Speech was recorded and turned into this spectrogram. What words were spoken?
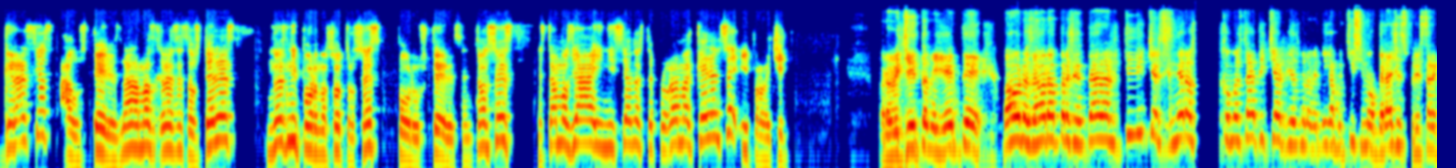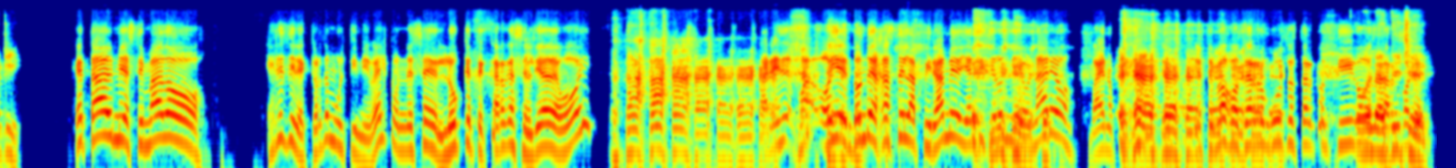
gracias a ustedes, nada más gracias a ustedes no es ni por nosotros, es por ustedes. Entonces, estamos ya iniciando este programa, quédense y provechito. Provechito, mi gente. Vámonos ahora a presentar al teacher Cisneros. ¿Cómo está, teacher? Dios me lo bendiga muchísimo. Gracias por estar aquí. ¿Qué tal, mi estimado? ¿Eres director de multinivel con ese look que te cargas el día de hoy? Oye, ¿dónde dejaste la pirámide? ¿Ya te hicieron millonario? Bueno, pues mi estimado José, un gusto estar contigo, Hola, estar, con el,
